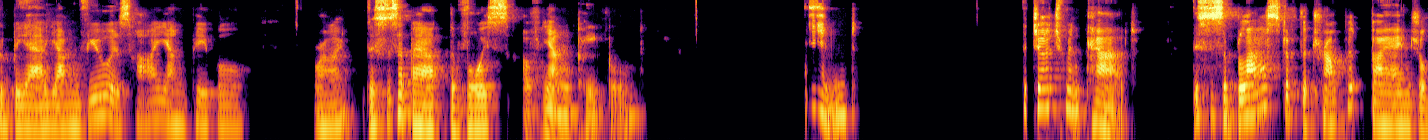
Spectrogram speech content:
could be our young viewers. Hi, young people, right? This is about the voice of young people. And the judgment card. This is a blast of the trumpet by Angel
